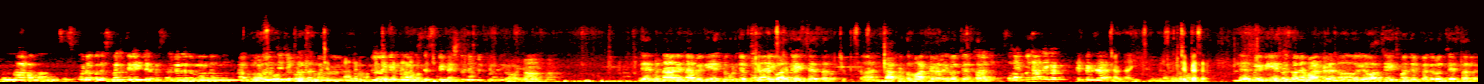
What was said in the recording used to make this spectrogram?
కూడా స్మెల్ తెలియట్లేదు సార్ మన- చెప్పాను సార్ టెస్ట్ చూపించింది. నేను నిన్న నిన్న మీ డిఎస్పీ కూడా చెప్తున్నా. ఇవాళ టెస్ట్ చేస్తారు ఆ, డాక్టర్తో మాట్లాడాలి ఈరోజు చేస్తారు. చెప్పారు సార్. లేదు మీ డిఎస్పీ తో నేను మాట్లాడాను. ఇవాళ చేయించమని చెప్పాను ఈరోజు చేస్తారులే.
